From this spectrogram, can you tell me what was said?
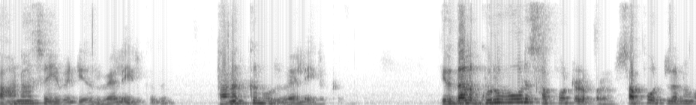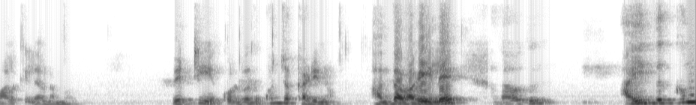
தானாக செய்ய வேண்டிய ஒரு வேலை இருக்குது. தனக்குன்னு ஒரு வேலை இருக்குது. இருந்தாலும் குருவோடு சப்போர்ட்டோட போகிறோம் சப்போர்ட் இல்லைன்னா வாழ்க்கையில் நம்ம வெற்றியை கொள்வது கொஞ்சம் கடினம். அந்த வகையிலே அதாவது ஐந்துக்கும்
